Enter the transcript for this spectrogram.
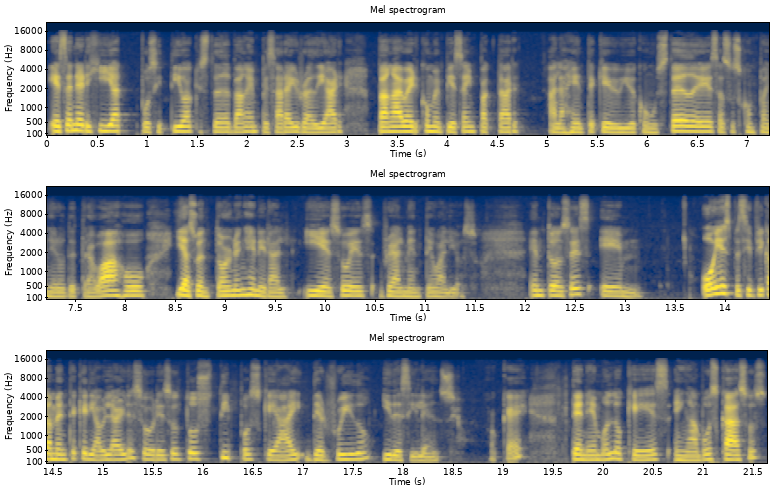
Esa energía positiva que ustedes van a empezar a irradiar, van a ver cómo empieza a impactar a la gente que vive con ustedes, a sus compañeros de trabajo y a su entorno en general. Y eso es realmente valioso. Entonces, em, hoy específicamente quería hablarles sobre esos dos tipos que hay de ruido y de silencio. ¿ok? Tenemos lo que es en ambos casos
